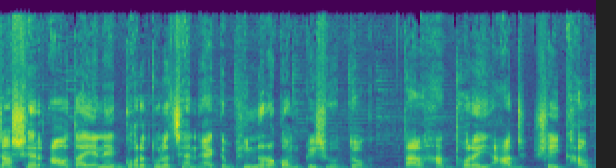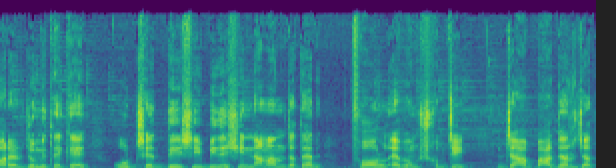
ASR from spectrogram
চাষের আওতায় এনে গড়ে তুলেছেন এক ভিন্ন রকম কৃষি উদ্যোগ। তার হাত ধরেই আজ সেই খালপাড়ের জমি থেকে উঠছে দেশি বিদেশি নানান জাতের ফল এবং সবজি, যা বাজারজাত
